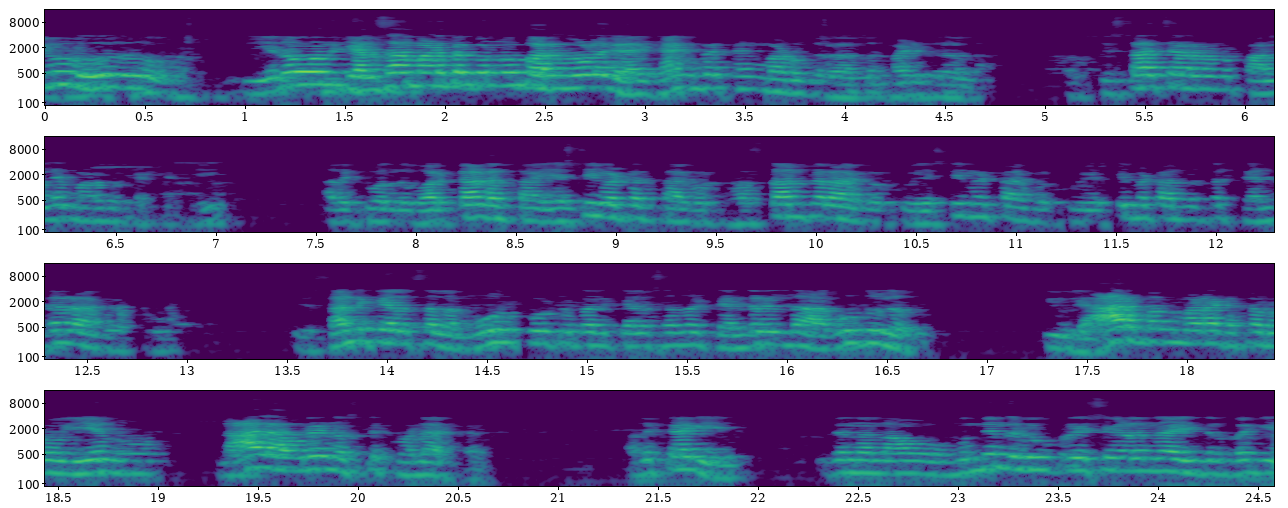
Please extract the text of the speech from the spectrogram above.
ಇವರು ಏನೋ ಒಂದು ಕೆಲಸ ಮಾಡ್ಬೇಕು ಅನ್ನೋ ಬರದೊಳಗೆ ಹೆಂಗ್ ಬೇಕು ಹೆಂಗ್ ಮಾಡೋದ್ರಲ್ಲ, ಮಾಡಿದ್ರಲ್ಲ. ಶಿಷ್ಟಾಚಾರವನ್ನು ಪಾಲನೆ ಮಾಡ್ಬೇಕಾಕತಿ ಅದಕ್ಕೆ ಒಂದು ವರ್ಕಾರ್ಡ್ ಅಂತ ಎಸ್ಟಿಮೇಟ್ ಅಂತ ಆಗಬೇಕು, ಹಸ್ತಾಂತರ ಆಗಬೇಕು ಎಸ್ಟಿಮೇಟ್ ಆಗಬೇಕು ಎಸ್ಟಿಮೇಟ್ ಆದ ಟೆಂಡರ್ ಆಗ್ಬೇಕು. ಇದು ಸಣ್ಣ ಕೆಲಸ ಅಲ್ಲ, ಮೂರು ಕೋಟಿ ರೂಪಾಯಿ ಕೆಲಸ ಅಂದ್ರೆ ಟೆಂಡರ್ ಇಲ್ಲದ ಆಗುವುದಿಲ್ಲ ಅದು. ಇವ್ರು ಯಾರು ಬಂದ್ ಮಾಡಾಕತ್ತಾರೋ ಏನು, ನಾಳೆ ಅವರೇನು ಅಷ್ಟೇ ಮನೆ ಆಗ್ತಾರೆ. ಅದಕ್ಕಾಗಿ ಇದನ್ನ ನಾವು ಮುಂದಿನ ರೂಪುರೇಷೆಗಳನ್ನು ಇದ್ರ ಬಗ್ಗೆ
